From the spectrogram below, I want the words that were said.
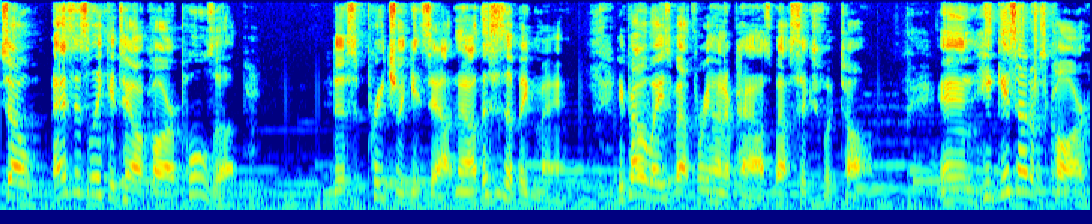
So, as this Lincoln Town car pulls up, this preacher gets out. Now, this is a big man. He probably weighs about 300 pounds, about six foot tall. And he gets out of his car,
